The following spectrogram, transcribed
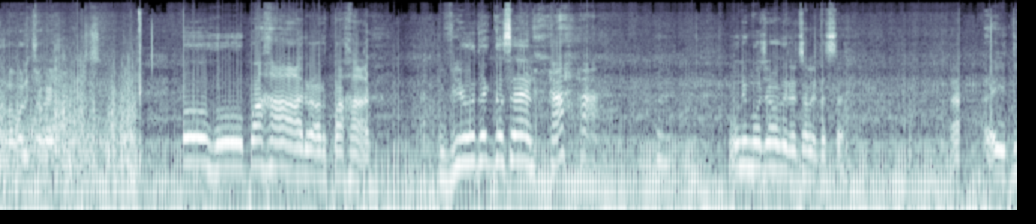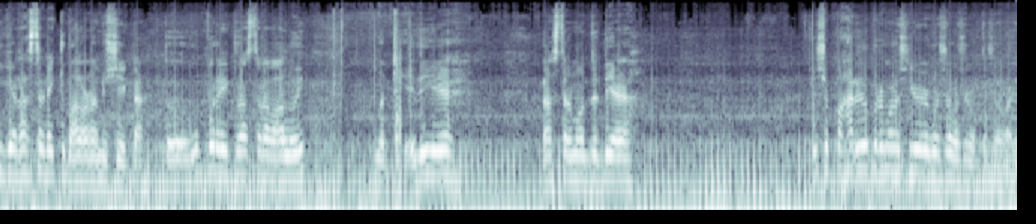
গোলাপালি চোখাই ও হো পাহাড় আর পাহাড়। ভিউ দেখতেছেন? উনি মজা করে চালাইতেছে। এইদিকে রাস্তাটা একটু ভালো না, বেশি একটা। তো উপরে একটু রাস্তাটা ভালোই। বাট এদিকে রাস্তার মধ্যে দিয়ে এসব পাহাড়ের উপরে মানুষ কীভাবে বসবাস করতেছে ভাই?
